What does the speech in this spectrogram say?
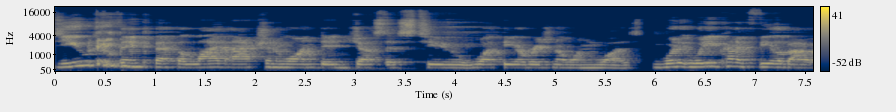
Do you think that the live action one did justice to what the original one was? What do- What do you kind of feel about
